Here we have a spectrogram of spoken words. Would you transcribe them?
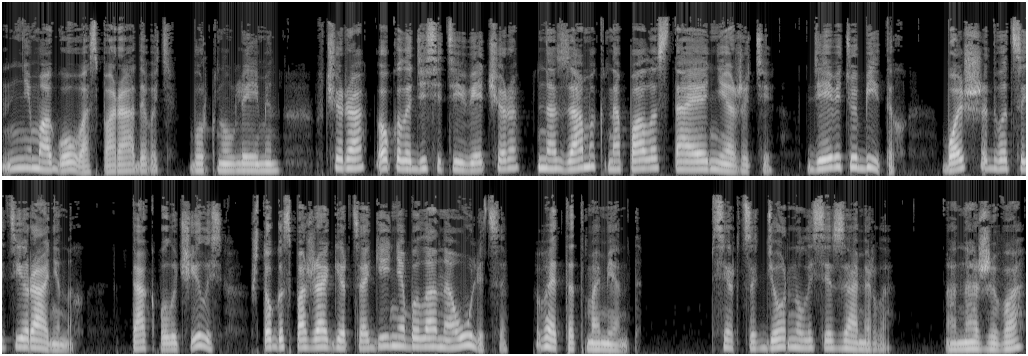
«Не могу вас порадовать», — буркнул Леймин. «Вчера, около десяти вечера, на замок напала стая нежити. Девять убитых, больше двадцати раненых. Так получилось, что госпожа герцогиня была на улице в этот момент». Сердце дернулось и замерло. «Она жива?»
